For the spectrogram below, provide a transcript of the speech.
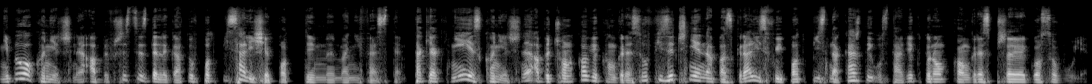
Nie było konieczne, aby wszyscy z delegatów podpisali się pod tym manifestem. Tak jak nie jest konieczne, aby członkowie kongresu fizycznie nabazgrali swój podpis na każdej ustawie, którą kongres przegłosowuje.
